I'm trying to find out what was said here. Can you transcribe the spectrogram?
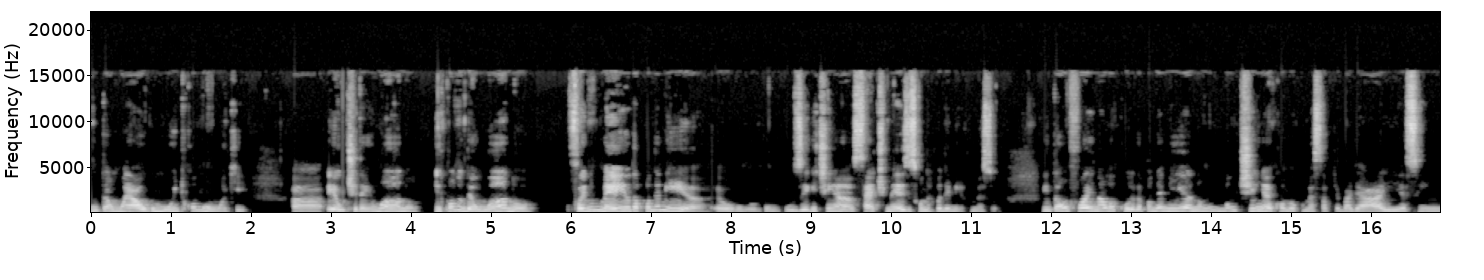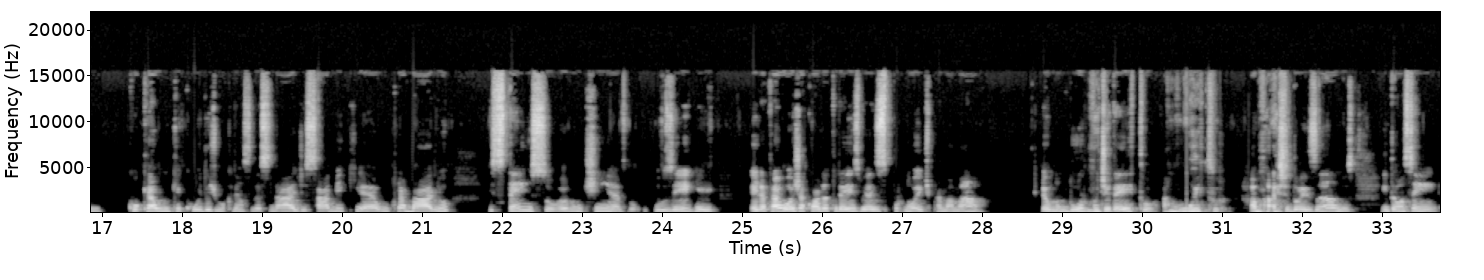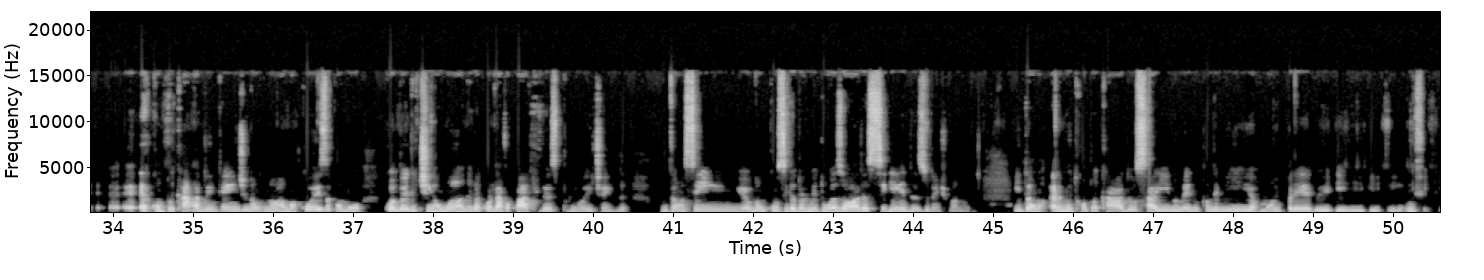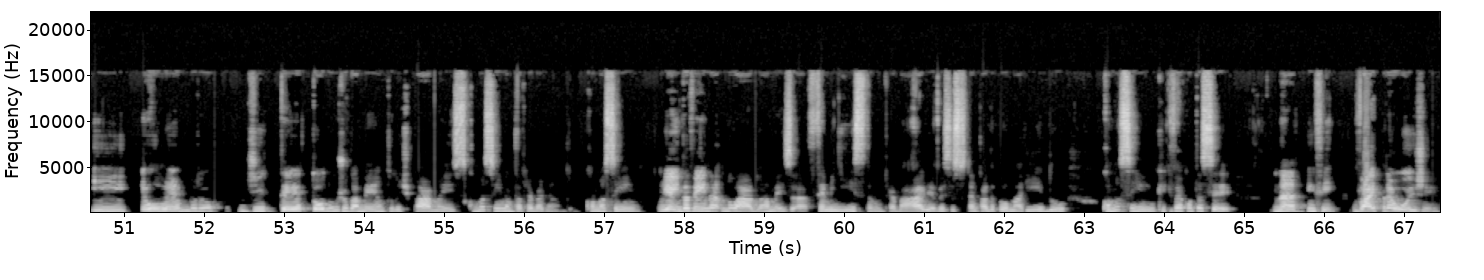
Então é algo muito comum aqui. Uh, eu tirei um ano e quando deu um ano foi no meio da pandemia. Eu, o Zig tinha sete meses quando a pandemia começou. Então foi na loucura da pandemia, não, não tinha como eu começar a trabalhar e assim, qualquer um que cuida de uma criança da cidade sabe que é um trabalho extenso. Eu não tinha. O Zig, ele até hoje acorda três vezes por noite para mamar. Eu não durmo direito há muito, há mais de dois anos. Então, assim, é, é complicado, entende? Não, não é uma coisa como quando ele tinha um ano, ele acordava quatro vezes por noite ainda. Então, assim, eu não conseguia dormir duas horas seguidas durante uma noite. Então, era muito complicado eu sair no meio da pandemia, arrumar um emprego e, e, e, enfim. E eu lembro de ter todo um julgamento do tipo, ah, mas como assim não tá trabalhando? Como assim? E ainda vem no lado, ah, mas a feminista não trabalha, vai ser sustentada pelo marido. Como assim? O que, que vai acontecer? Né? Enfim, vai para hoje.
